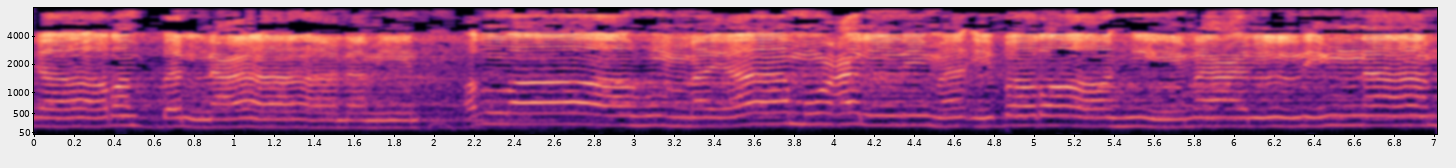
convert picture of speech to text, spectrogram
يا رب العالمين. اللهم يا معلم إبراهيم علمنا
